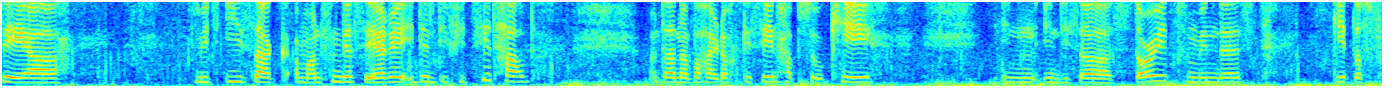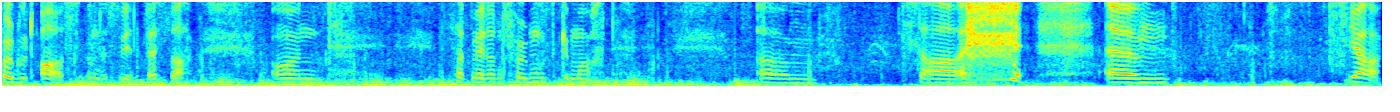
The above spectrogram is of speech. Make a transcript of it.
sehr mit Isaac am Anfang der Serie identifiziert habe und dann aber halt auch gesehen habe, so okay, in, in dieser Story zumindest geht das voll gut aus und es wird besser. Und das hat mir dann voll Mut gemacht, ähm, da ähm, ja,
